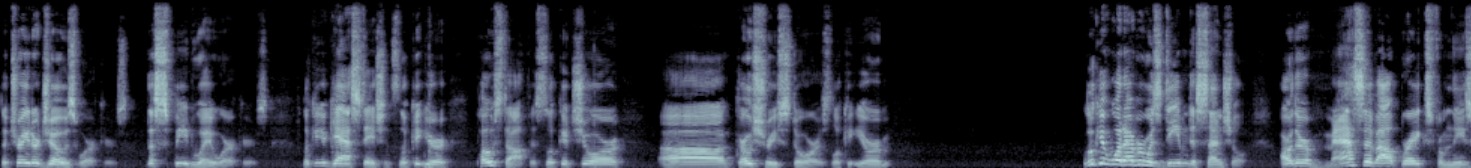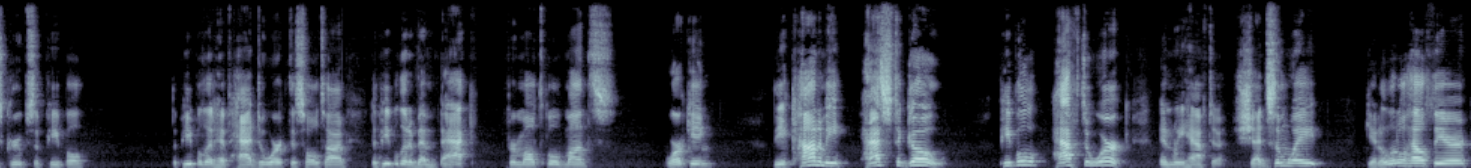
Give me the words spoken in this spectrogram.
the Trader Joe's workers, the Speedway workers. Look at your gas stations. Look at your post office. Look at your uh, grocery stores. Look at your. Look at whatever was deemed essential. Are there massive outbreaks from these groups of people? The people that have had to work this whole time? The people that have been back for multiple months working? The economy has to go. People have to work. And we have to shed some weight, get a little healthier,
